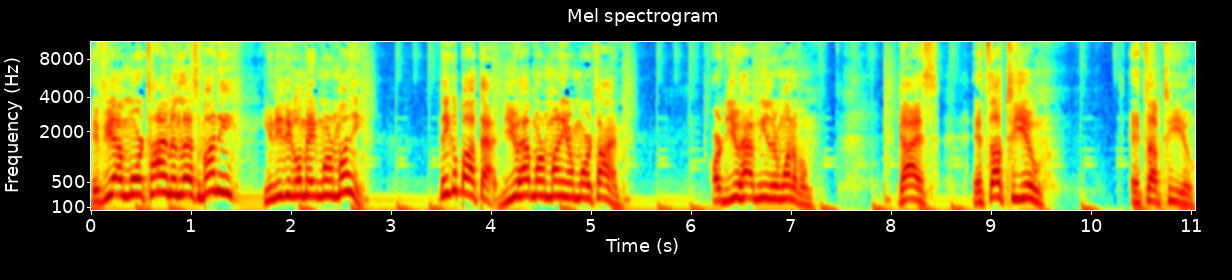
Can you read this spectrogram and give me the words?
If you have more time and less money, you need to go make more money. Think about that. Do you have more money or more time? Or do you have neither one of them? Guys, it's up to you. It's up to you.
